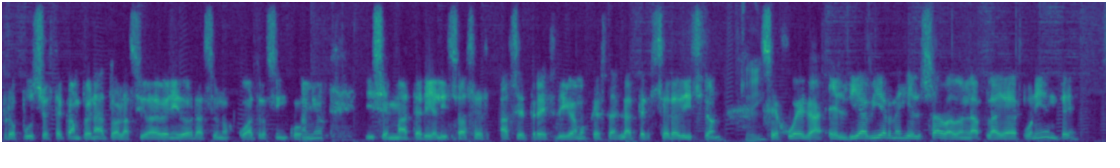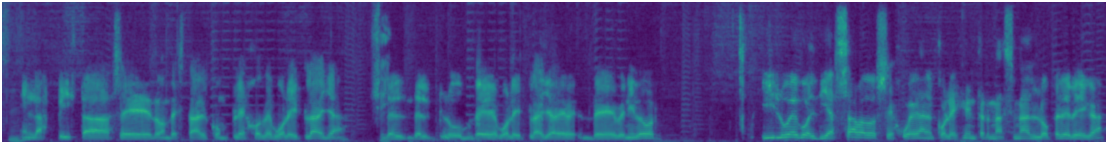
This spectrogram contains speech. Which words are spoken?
propuso este campeonato a la ciudad de Benidorm hace unos 4 o 5 años y se materializó hace, hace tres. Digamos que esta es la tercera edición. Se juega el día viernes y el sábado en la playa de Poniente, en las pistas eh, donde está el complejo de volei playa del, del club de volei playa de, de Benidorm. Y luego el día sábado se juega en el Colegio Internacional Lope de Vega,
